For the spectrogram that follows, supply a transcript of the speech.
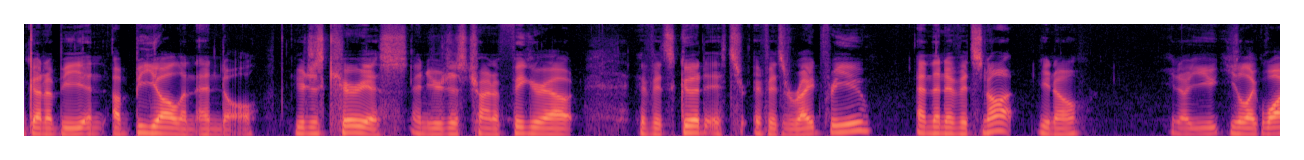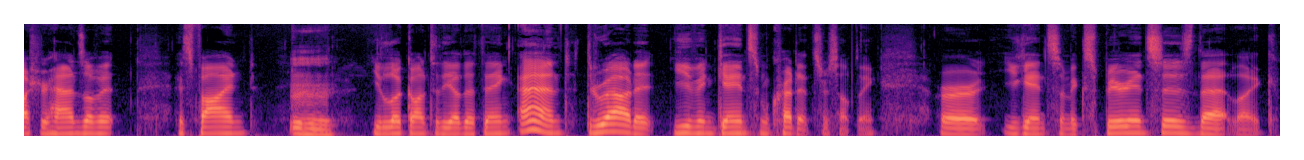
going to be an, a be all and end all. You're just curious and you're just trying to figure out if it's good, it's if it's right for you, and then if it's not, you know, you know, you you like wash your hands of it. It's fine. hmm you look onto the other thing and throughout it you even gain some credits or something or you gain some experiences that like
